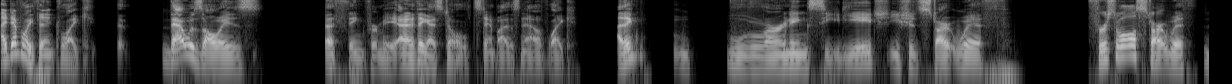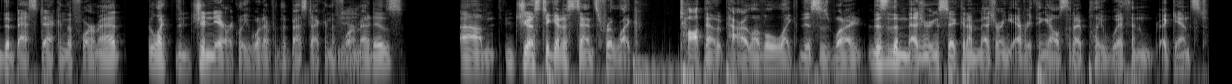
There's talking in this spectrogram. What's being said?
I definitely think like that was always a thing for me. And I think I still stand by this now of like I think learning CDH, you should start with first of all, start with the best deck in the format. Like the generically whatever the best deck in the Yeah. format is. Um, just to get a sense for like top out power level, like this is what I this is the measuring stick that I'm measuring everything else that I play with and against.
